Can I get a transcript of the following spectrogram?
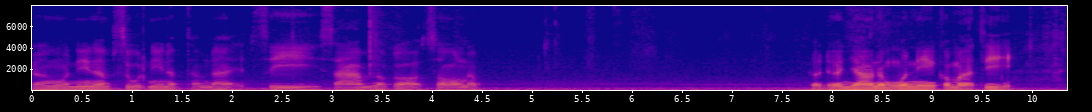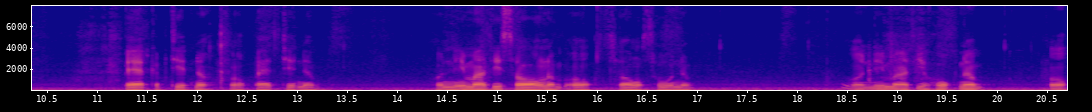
กลางวันนี้นะสูตรนี้นะทำได้สี่สามแล้วก็สองนะก็เดินยาวนะวันนี้ก็มาที่แปดกับเจ็ดเนาะออกแปดเจ็ดนะ วันนี้มาที่สองนับออกสองศูนย์นับวันนี้มาที่หกนับออก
